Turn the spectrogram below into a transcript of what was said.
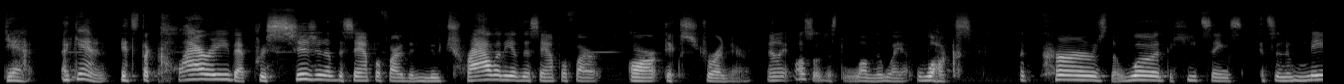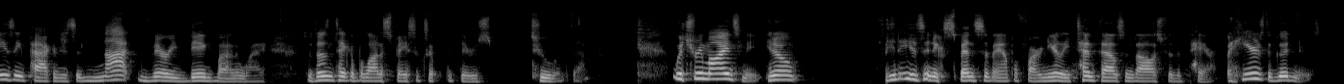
yeah, again, it's the clarity, that precision of this amplifier, the neutrality of this amplifier are extraordinary. And I also just love the way it looks. The curves, the wood, the heat sinks, it's an amazing package. It's not very big, by the way, so it doesn't take up a lot of space except that there's two of them. Which reminds me, you know, it is an expensive amplifier, nearly $10,000 for the pair. But here's the good news.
